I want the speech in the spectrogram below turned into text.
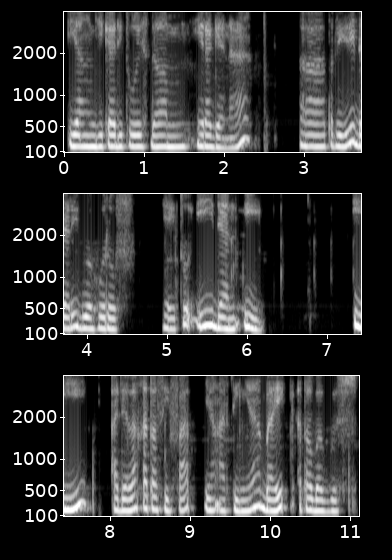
yang jika ditulis dalam hiragana uh, terdiri dari dua huruf, yaitu i dan i. I adalah kata sifat yang artinya baik atau bagus.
